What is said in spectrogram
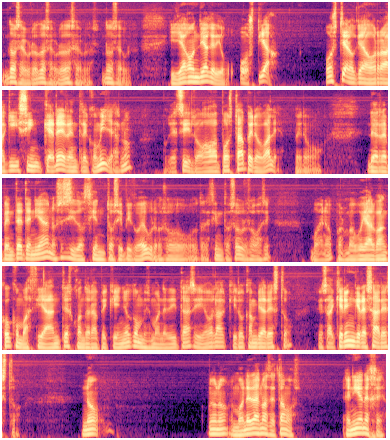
2 euros, 2 euros, 2 euros, 2 euros. Y llega un día que digo, hostia, hostia lo que he ahorrado aquí sin querer, entre comillas, ¿no? Porque sí, lo hago aposta, pero vale. Pero de repente tenía, no sé si 200 y pico euros o 300 euros o algo así. Bueno, pues me voy al banco como hacía antes cuando era pequeño con mis moneditas y hola, quiero cambiar esto. O sea, quiero ingresar esto. No. No, no, en monedas no aceptamos. En ING,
